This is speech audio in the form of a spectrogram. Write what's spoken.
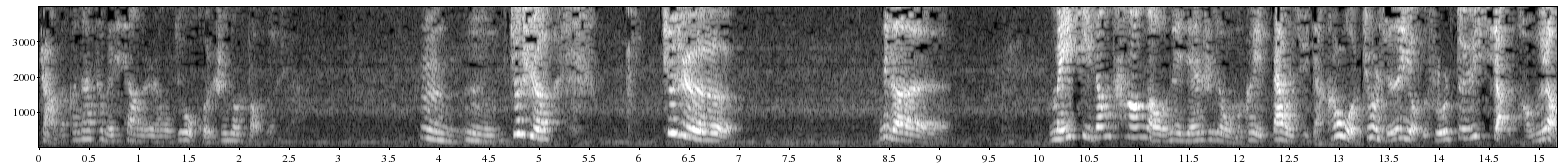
长得跟他特别像的人，我觉得我浑身都抖了起来。嗯嗯，就是就是那个煤气灯汤楼那件事情，我们可以待会儿去讲。可是我就是觉得，有的时候对于小朋友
